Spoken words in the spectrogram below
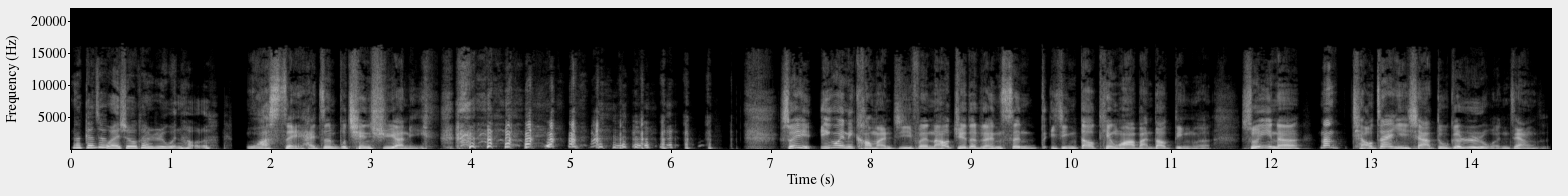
那干脆我来修看日文好了。哇塞，还真不谦虚啊你！所以因为你考满积分，然后觉得人生已经到天花板到顶了，所以呢，那挑战一下读个日文这样子。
